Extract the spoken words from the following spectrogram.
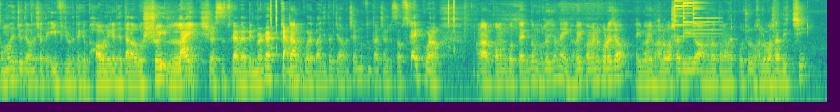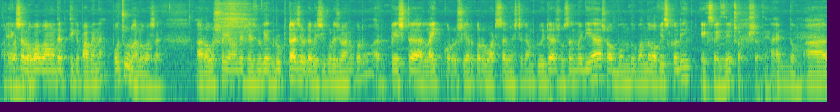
তোমাদের যদি আমাদের সাথে এই ভিডিওটা থেকে ভালো লেগে থাকে তাহলে অবশ্যই লাইক শেয়ার সাবস্ক্রাইব আর বেল বাটনটা টান করে বাজি দাও। যারা চাই নতুন তার চ্যানেলটা সাবস্ক্রাইব করো আর কমেন্ট করতে একদম ভুলে যাও না এইভাবেই কমেন্ট করে যাও। এইভাবেই ভালোবাসা দিয়ে যাও। আমরাও তোমাদের প্রচুর ভালোবাসা দিচ্ছি। ভালোবাসার অভাব আমাদের থেকে পাবে না। প্রচুর ভালোবাসা। আর অবশ্যই আমাদের ফেসবুকে গ্রুপটা আছে ওটা বেশি করে জয়েন করো আর পেজটা লাইক করো শেয়ার করো WhatsApp Instagram Twitter social media সব বন্ধু বান্ধব office colleague X Y Z সবার সাথে। একদম। আর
